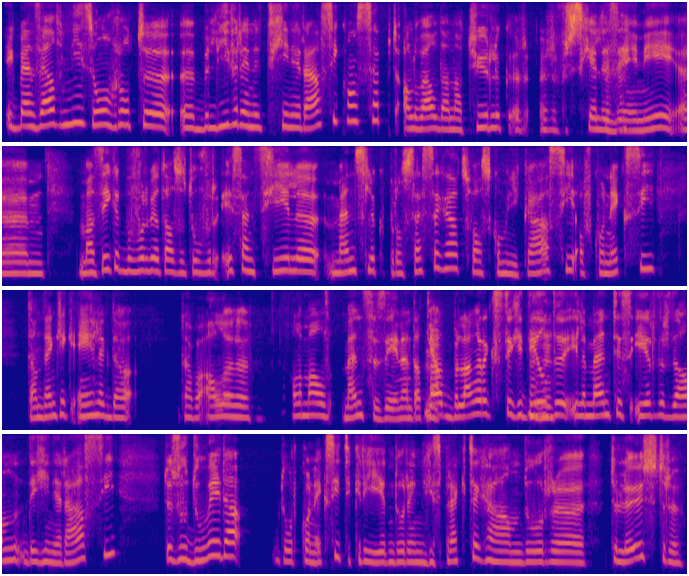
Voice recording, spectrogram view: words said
Ik ben zelf niet zo'n grote eh, believer in het generatieconcept, alhoewel dat natuurlijk er, er verschillen zijn. hè. Ehm, maar zeker bijvoorbeeld als het over essentiële menselijke processen gaat, zoals communicatie of connectie, dan denk ik eigenlijk dat, dat we alle, allemaal mensen zijn. En dat Ja. dat het belangrijkste gedeelde element is eerder dan de generatie. Dus hoe doen wij dat? Door connectie te creëren, door in gesprek te gaan, door eh, te luisteren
